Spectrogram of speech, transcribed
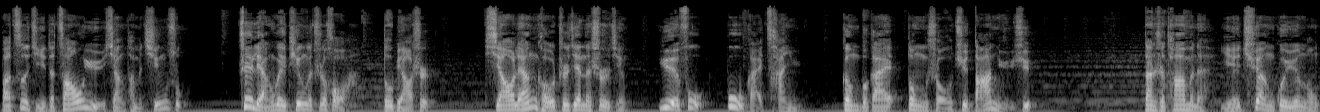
把自己的遭遇向他们倾诉，这两位听了之后啊，都表示，小两口之间的事情，岳父不该参与，更不该动手去打女婿。但是他们呢，也劝桂云龙，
